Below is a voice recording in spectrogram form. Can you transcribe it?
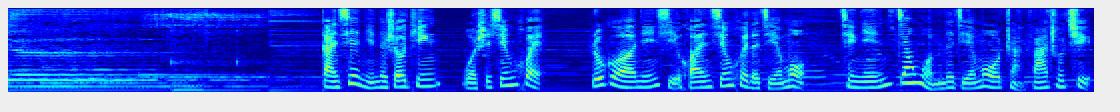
烟。感谢您的收听，我是星慧。如果您喜欢星慧的节目，请您将我们的节目转发出去，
